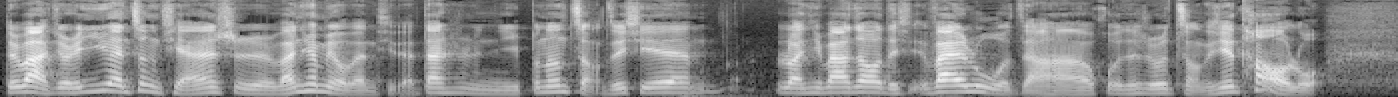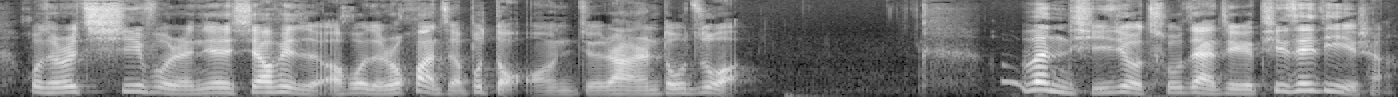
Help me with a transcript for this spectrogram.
对吧？就是医院挣钱是完全没有问题的，但是你不能整这些乱七八糟的歪路子啊，或者说整这些套路，或者说欺负人家消费者，或者说患者不懂，你就让人都做。问题就出在这个 TCD 上，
